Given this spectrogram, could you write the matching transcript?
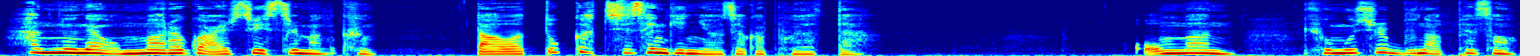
한눈에 엄마라고 알 수 있을 만큼 나와 똑같이 생긴 여자가 보였다. 엄만 교무실 문 앞에서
